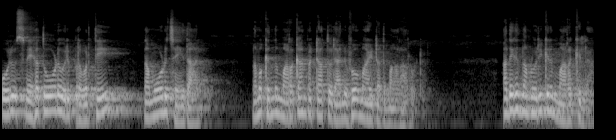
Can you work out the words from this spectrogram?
ഒരു സ്നേഹത്തോടെ ഒരു പ്രവൃത്തി നമ്മോട് ചെയ്താൽ നമുക്കെന്നും മറക്കാൻ പറ്റാത്ത ഒരു അനുഭവമായിട്ട് അത് മാറാറുണ്ട്. അദ്ദേഹം നമ്മൾ ഒരിക്കലും മറക്കില്ല.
